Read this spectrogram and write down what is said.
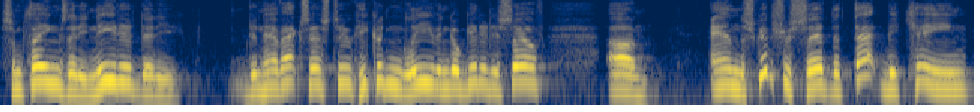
some things that he needed that he didn't have access to. He couldn't leave and go get it himself. Um, and the scripture said that that became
